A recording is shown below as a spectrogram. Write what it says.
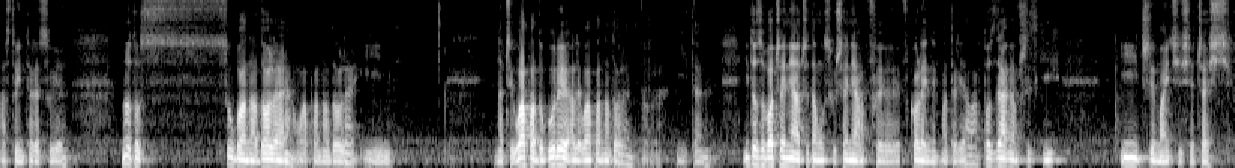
Was to interesuje. No to suba na dole, łapa na dole i znaczy łapa do góry, ale łapa na dole. Dobra. I, ten, I do zobaczenia, czy tam usłyszenia w, w kolejnych materiałach. Pozdrawiam wszystkich i trzymajcie się. Cześć.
